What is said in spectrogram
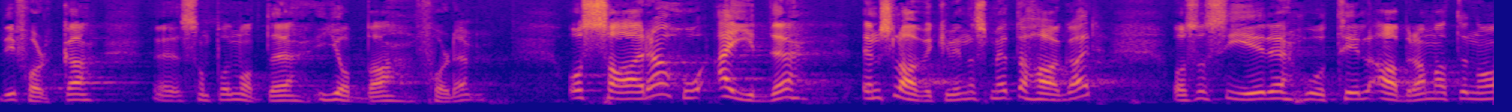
de folka eh, som på en måte jobba for dem. Og Sara hun eide en slavekvinne som heter Hagar. Og så sier hun til Abraham at nå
